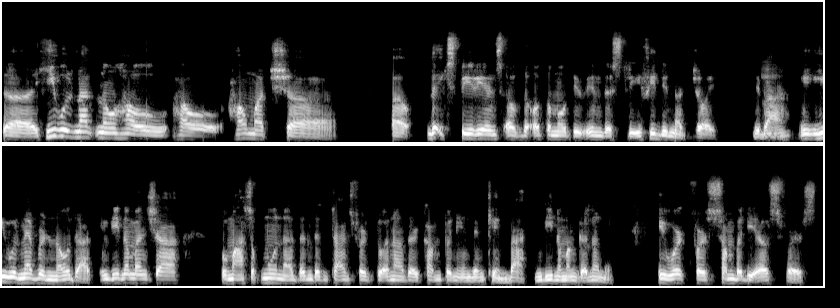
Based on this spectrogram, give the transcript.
the he will not know how how how much uh, uh, the experience of the automotive industry if he did not join, di ba? He, he will never know that. Hindi naman siya pumasok muna, then then transferred to another company and then came back. Hindi naman ganun eh. He worked for somebody else first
